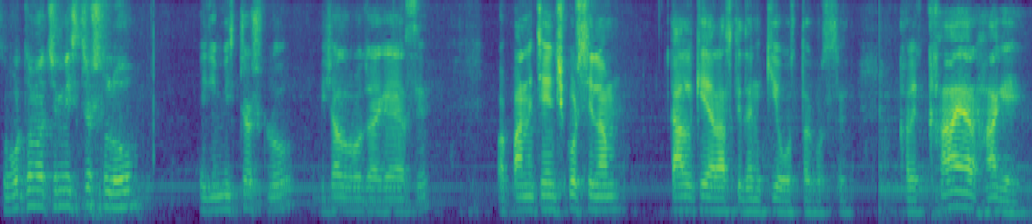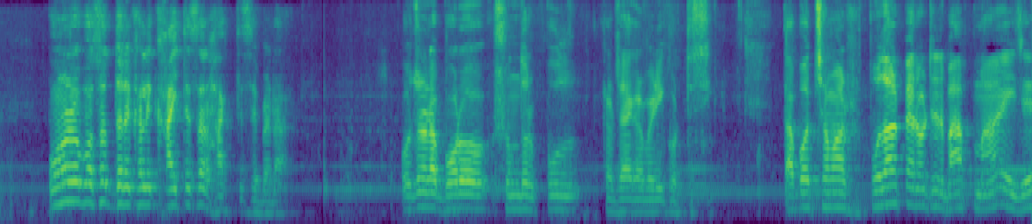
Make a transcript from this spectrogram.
তো প্রথমে হচ্ছে মিস্টার স্লো। এই যে মিস্টার স্লো বিশাল বড় জায়গায় আছে। আর পানি চেঞ্জ করছিলাম। কালকে আর আজকে দেন কি অবস্থা করছে। খালি খায় আর হাগে। পনেরো বছর ধরে খালি খাইতেছে আর হাঁকতেছে বেড়া। ওর জন্য একটা বড় সুন্দর পুল একটা জায়গা রেডি করতেছি। তারপর হচ্ছে আমার পোলার প্যারটের বাপ মা, এই যে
